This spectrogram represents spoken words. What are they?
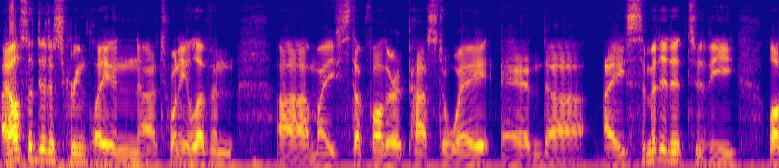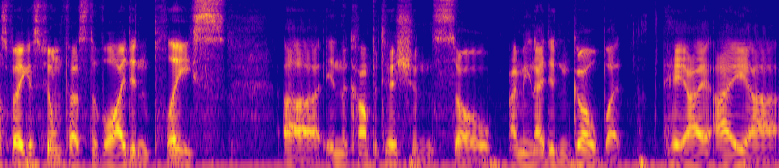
I also did a screenplay in uh, 2011. Uh, my stepfather had passed away, and uh, I submitted it to the Las Vegas Film Festival. I didn't place uh, in the competition, so I mean, I didn't go. But hey, I I uh,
